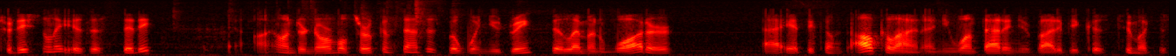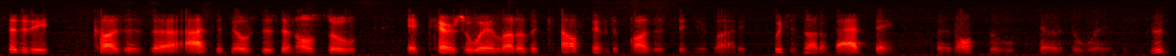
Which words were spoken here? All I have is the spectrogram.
traditionally is acidic uh, under normal circumstances, but when you drink the lemon water, uh, it becomes alkaline, and you want that in your body because too much acidity causes uh, acidosis, and also it tears away a lot of the calcium deposits in your body, which is not a bad thing, but it also tears away the good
